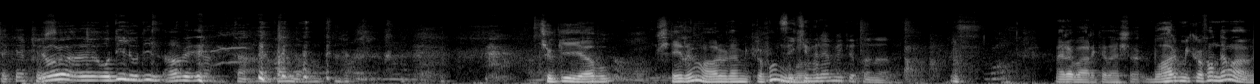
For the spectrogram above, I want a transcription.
Şaka yapıyorsun. Yo, e, o değil o değil abi. Tamam, efendim. Çok iyi ya bu. Şey değil mi? Harbiden mikrofon mu Zeki bu? Müren mikrofonu. Merhaba arkadaşlar. Bu harbi mikrofon değil mi abi?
